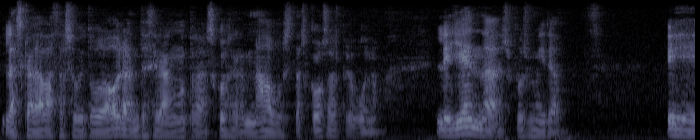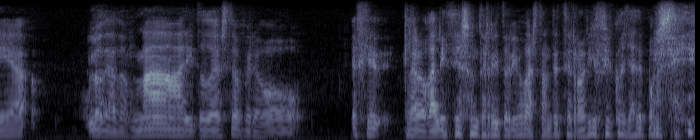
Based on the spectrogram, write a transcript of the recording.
Las calabazas sobre todo ahora, antes eran otras cosas, eran nabos, estas cosas, pero bueno. Leyendas, pues mira. Eh, lo de adornar y todo esto, pero... Es que, claro, Galicia es un territorio bastante terrorífico ya de por sí.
